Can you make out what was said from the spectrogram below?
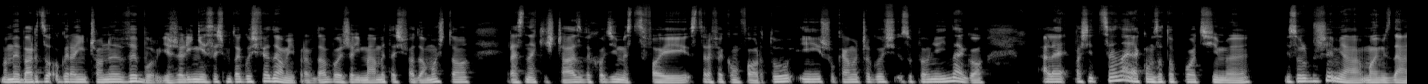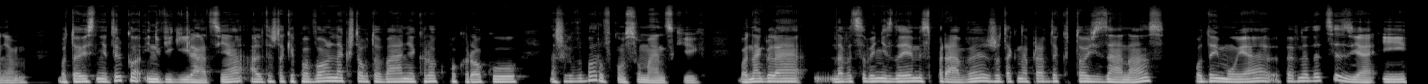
mamy bardzo ograniczony wybór, jeżeli nie jesteśmy tego świadomi, prawda? Bo jeżeli mamy tę świadomość, to raz na jakiś czas wychodzimy z swojej strefy komfortu i szukamy czegoś zupełnie innego. Ale właśnie cena, jaką za to płacimy, jest olbrzymia, moim zdaniem, bo to jest nie tylko inwigilacja, ale też takie powolne kształtowanie krok po kroku naszych wyborów konsumenckich, bo nagle nawet sobie nie zdajemy sprawy, że tak naprawdę ktoś za nas podejmuje pewne decyzje i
